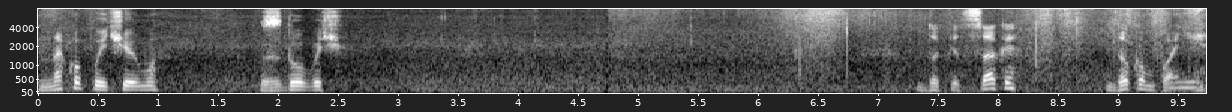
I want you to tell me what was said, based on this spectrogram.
Накопичуємо здобич. До підсаки, до компанії.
